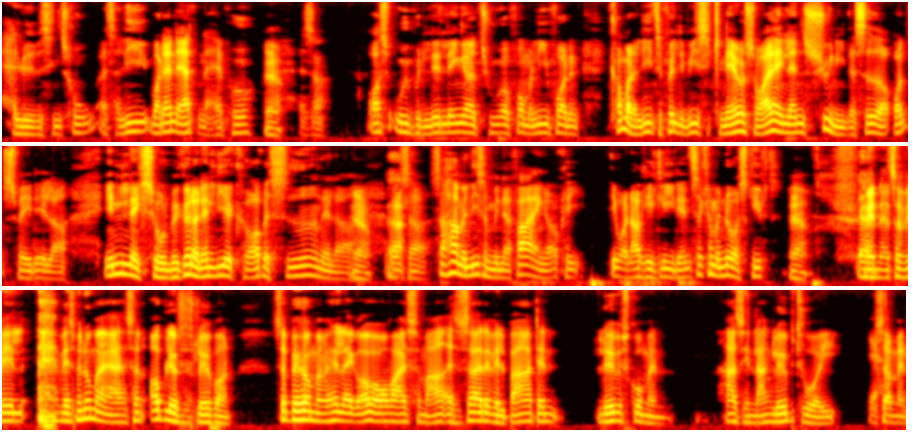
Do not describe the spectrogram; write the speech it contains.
have løbet sin tro. Altså lige, hvordan er den at have på? Ja. Altså, også ude på de lidt længere ture, får man lige får den, kommer der lige tilfældigvis et knæve, så er der en eller anden syning, der sidder åndssvagt, eller indlægssål, begynder den lige at køre op ad siden, eller, Ja. Altså, så har man ligesom en erfaring, af, okay, det var nok ikke lige den. Så kan man nå at skifte. Ja. Ja. Men altså, vil, hvis man nu er sådan oplevelsesløberen, så behøver man vel heller ikke op overveje så meget. Altså, så er det vel bare den løbesko, man har sin lange løbetur i, Ja. som, man,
